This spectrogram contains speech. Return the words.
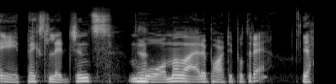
Apex Legends må man være party på tre. Ja.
